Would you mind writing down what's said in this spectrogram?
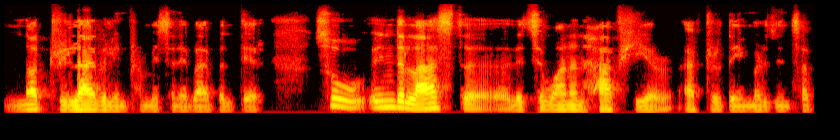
not reliable information available there. So in the last, uh, let's say one and a half year after the emergence of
